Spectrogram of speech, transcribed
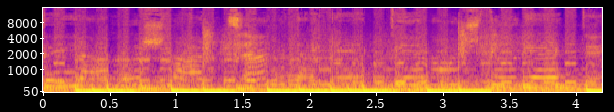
ты я вышла за ночь ты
